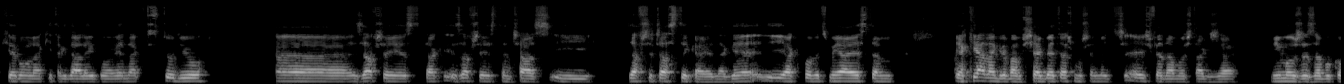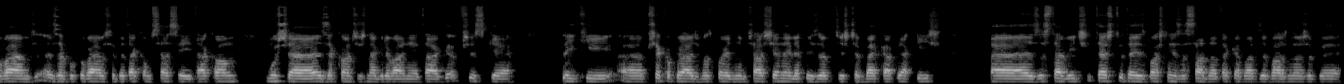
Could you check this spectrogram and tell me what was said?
kierunek i tak dalej, bo jednak w studiu e, zawsze jest tak, zawsze jest ten czas i zawsze czas tyka jednak. Jak powiedzmy ja jestem, jak ja nagrywam siebie, też muszę mieć e, świadomość tak, że mimo, że zabukowałem, zabukowałem sobie taką sesję i taką, muszę zakończyć nagrywanie tak, wszystkie pliki e, przekopiować w odpowiednim czasie, najlepiej zrobić jeszcze backup jakiś, e, zostawić, też tutaj jest właśnie zasada taka bardzo ważna, żeby,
